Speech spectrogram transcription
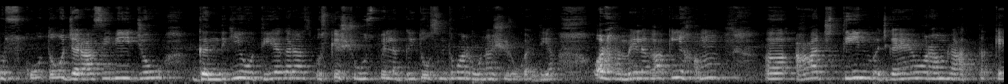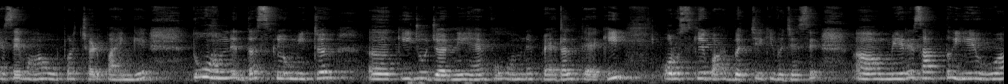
उसको तो जरा सी भी जो गंदगी होती है, अगर उसके शूज़ पे लग गई तो उसने तो वहाँ रोना शुरू कर दिया। और हमें लगा कि हम आज तीन बज गए हैं और हम रात तक कैसे वहाँ ऊपर चढ़ पाएँगे। तो हमने दस किलोमीटर की जो जर्नी है वो हमने पैदल तय की और उसके बाद बच्चे की वजह से आ, मेरे साथ तो ये हुआ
